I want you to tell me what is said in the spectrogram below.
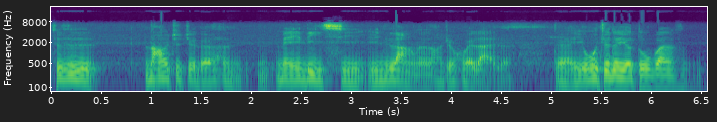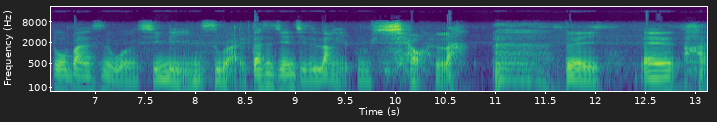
就是，然后就觉得很没力气、晕浪了，然后就回来了。对，我觉得有多半多半是我心理因素来，但是今天其实浪也不小啦，对。哎，还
